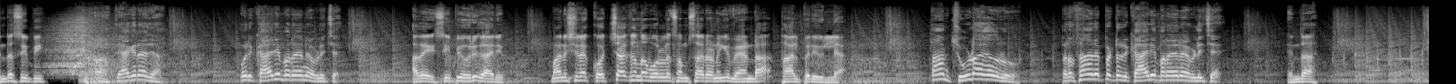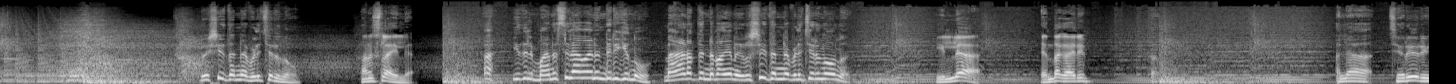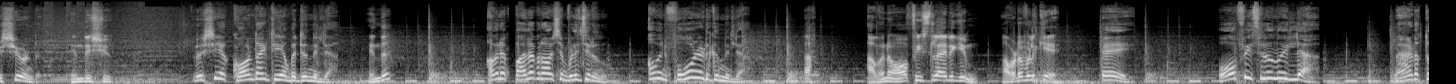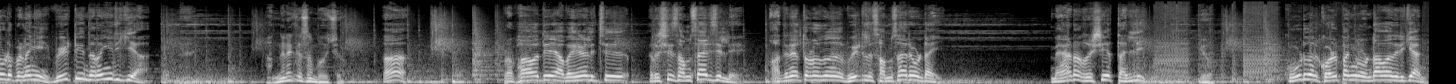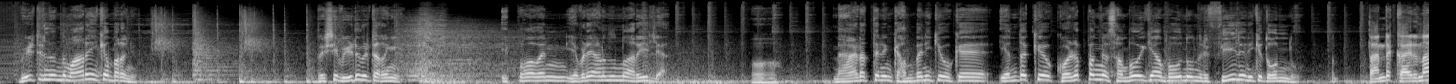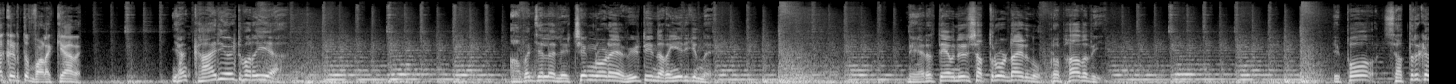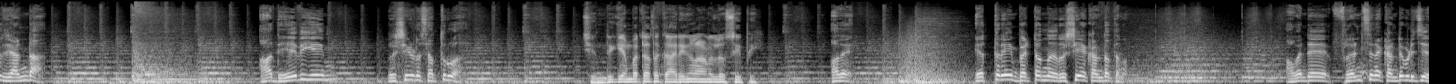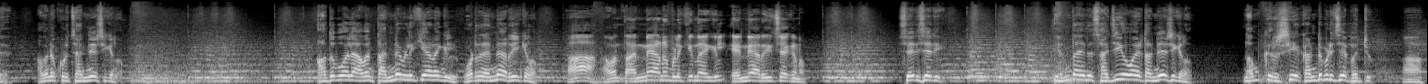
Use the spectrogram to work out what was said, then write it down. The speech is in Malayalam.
എന്താ സി പി? ആ ത്യാഗരാജ ഒരു കാര്യം പറയാനാ വിളിച്ചേ. അതെ സി പി ഒരു കാര്യം. മനുഷ്യനെ കൊച്ചാക്കുന്ന പോലുള്ള സംസാരമാണെങ്കിൽ വേണ്ട താല്പര്യമില്ല. താൻ ചൂടാകാതുള്ളൂ പ്രധാനപ്പെട്ട ഒരു കാര്യം പറയാനാ വിളിച്ചേ. എന്താ? ഋഷി തന്നെ വിളിച്ചിരുന്നു. മനസ്സിലായില്ല. ഇതിൽ മനസ്സിലാവാൻ എന്തിരിക്കുന്നു? മാഡത്തിന്റെ മകൻ ഋഷി തന്നെ വിളിച്ചിരുന്നോന്ന്. ഇല്ല. എന്താ കാര്യം? അല്ല ചെറിയൊരു ഇഷ്യൂ ഉണ്ട്. എന്ത് ഇഷ്യൂ ഋഷിയെ കോണ്ടാക്ട് ചെയ്യാൻ പറ്റുന്നില്ല. എന്ത്? അവനെ പല പ്രാവശ്യം വിളിച്ചിരുന്നു. അവൻ ഫോൺ എടുക്കുന്നില്ല. അവൻ ഓഫീസിലായിരിക്കും. അവിടെ വിളിക്കേ. ഏയ് ഓഫീസിലൊന്നും ഇല്ല. മാഡത്തോട് പിണങ്ങി വീട്ടിൽ നിന്ന് ഇറങ്ങിയിരിക്കുക. അങ്ങനെയൊക്കെ സംഭവിച്ചു? ആ പ്രഭാവതിയെ അവഹേളിച്ച് ഋഷി സംസാരിച്ചില്ലേ? അതിനെ തുടർന്ന് വീട്ടിൽ സംസാരമുണ്ടായി മാഡം ഋഷിയെ തല്ലി. കൂടുതൽ കുഴപ്പങ്ങൾ ഉണ്ടാവാതിരിക്കാൻ വീട്ടിൽ നിന്ന് മാറി നിൽക്കാൻ പറഞ്ഞു. ഋഷി വീട് വിട്ടിറങ്ങി. ഇപ്പോ അവൻ എവിടെയാണെന്നൊന്നും അറിയില്ല. ഓ മാഡത്തിനും കമ്പനിക്കും ഒക്കെ എന്തൊക്കെയോ കുഴപ്പങ്ങൾ സംഭവിക്കാൻ പോകുന്നു എന്നൊരു ഫീൽ എനിക്ക് തോന്നുന്നു. തന്റെ കരുനാക്കെടുത്ത് വളയ്ക്കാതെ. ഞാൻ കാര്യമായിട്ട് പറയുക. അവൻ ചില ലക്ഷ്യങ്ങളോടെയാ വീട്ടിൽ നിന്ന് ഇറങ്ങിയിരിക്കുന്നത് നേരത്തെ അവനൊരു ശത്രു ഉണ്ടായിരുന്നു പ്രഭാവതി. ഇപ്പോ ശത്രുക്കൾ രണ്ടാ. ആ ദേവികയും ഋഷിയുടെ ശത്രുവാ. ചിന്തിക്കാൻ പറ്റാത്ത കാര്യങ്ങളാണല്ലോ സി പി. അതെ. എത്രയും പെട്ടെന്ന് ഋഷിയെ കണ്ടെത്തണം. അവന്റെ ഫ്രണ്ട്സിനെ കണ്ടുപിടിച്ച് അവനെക്കുറിച്ച് അന്വേഷിക്കണം. അതുപോലെ അവൻ തന്നെ വിളിക്കുകയാണെങ്കിൽ ഉടൻ എന്നെ അറിയിക്കണം. ആ അവൻ തന്നെയാണ് വിളിക്കുന്നതെങ്കിൽ എന്നെ അറിയിച്ചേക്കണം. ശരി ശരി. എന്തായാലും സജീവമായിട്ട് അന്വേഷിക്കണം. നമുക്ക് ഋഷിയെ കണ്ടുപിടിച്ചേ പറ്റൂ. ആ.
